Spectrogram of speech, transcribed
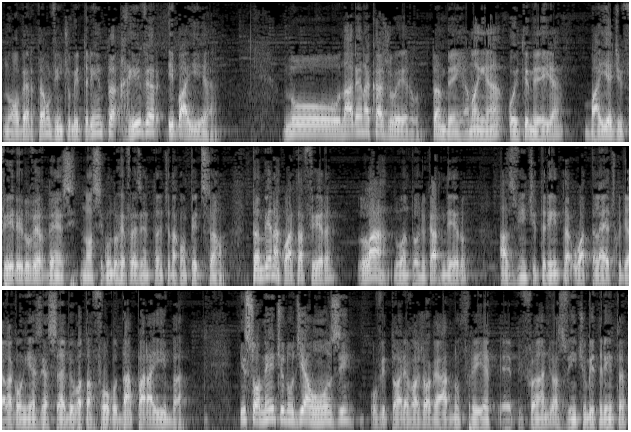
no Albertão, 21h30, River e Bahia. No, na Arena Cajueiro, também amanhã, 8h30, Bahia de Feira e Luverdense, nosso segundo representante na competição. Também na quarta-feira, lá no Antônio Carneiro, às 20h30, o Atlético de Alagoinhas recebe o Botafogo da Paraíba. E somente no dia 11, o Vitória vai jogar no Frei Epifânio, às 21h30,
